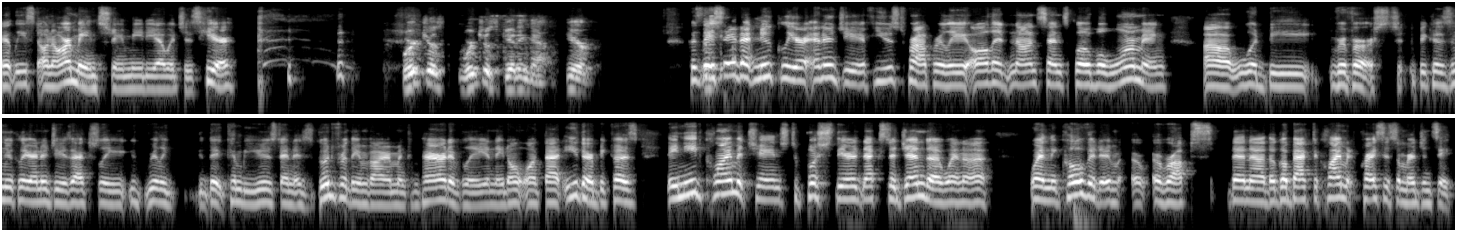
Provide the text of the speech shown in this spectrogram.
at least on our mainstream media which is here. We're just we're just getting that here. because they say that nuclear energy if used properly all the nonsense global warming uh, would be reversed because nuclear energy is actually really that can be used and is good for the environment comparatively and they don't want that either because they need climate change to push their next agenda when uh when the covid em- er- erupts then uh, they'll go back to climate crisis emergency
